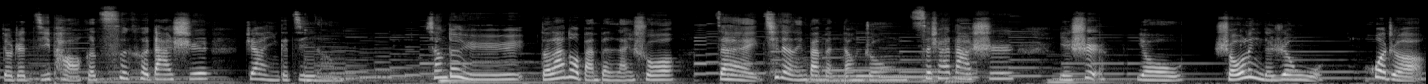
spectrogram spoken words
有着疾跑和刺客大师这样一个技能。相对于德拉诺版本来说，在七点零版本当中，刺杀大师也是有首领的任务，或者。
